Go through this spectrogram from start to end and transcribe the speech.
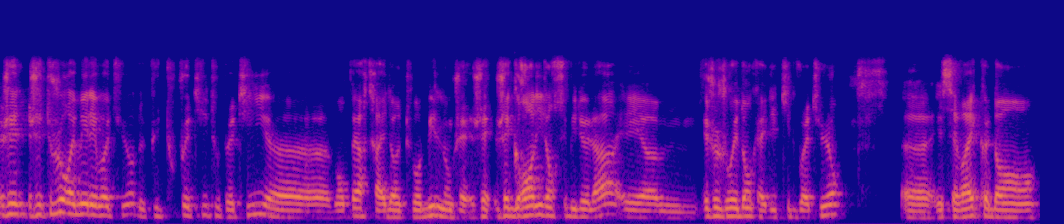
j'ai toujours aimé les voitures depuis tout petit, tout petit. Euh, mon père travaillait dans l'automobile, donc j'ai grandi dans ce milieu-là euh, et, je jouais donc avec des petites voitures. Euh, et c'est vrai que dans,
